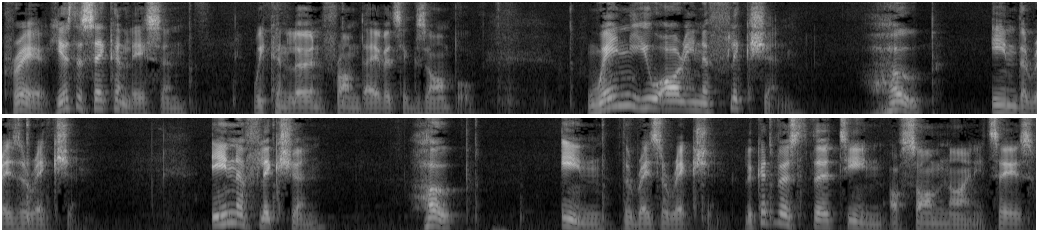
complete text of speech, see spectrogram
prayer. Here's the second lesson we can learn from David's example. When you are in affliction, hope in the resurrection. In affliction, hope in the resurrection. Look at verse 13 of Psalm 9. It says,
